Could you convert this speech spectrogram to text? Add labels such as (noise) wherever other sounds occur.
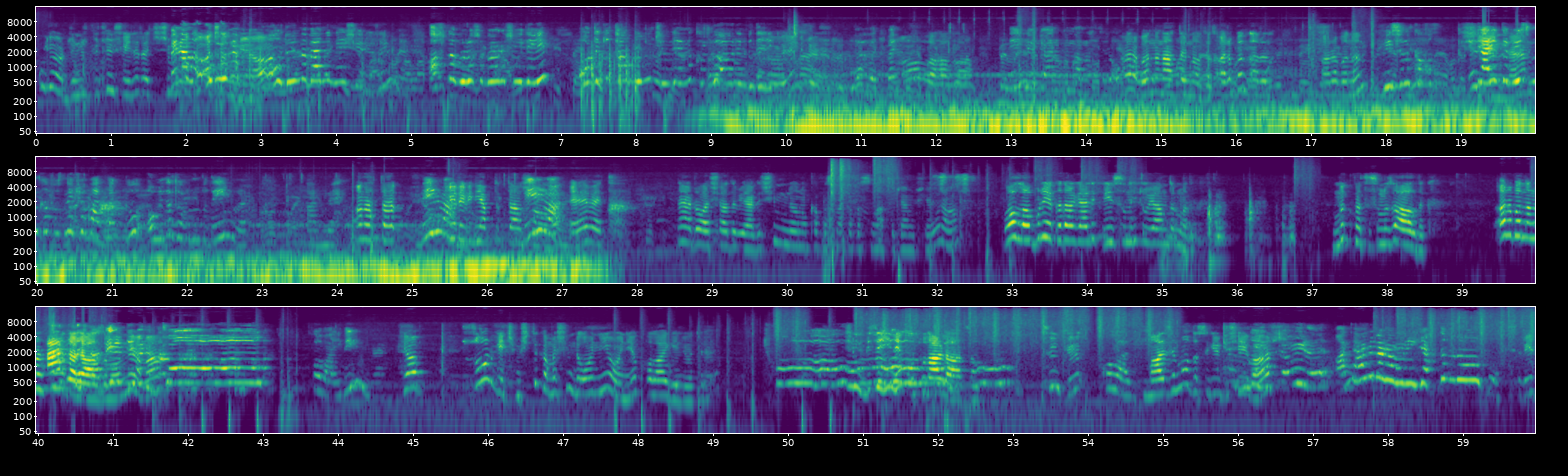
oy. Gördüğünüz bütün şeyler aç. Şimdi Ben kapı anla- açılmıyor. O düğme bende ne işe yarıyor değil mi? Aslında burası böyle şey değil. Oradaki tabletin çivilerini kırıyor öyle bir delik. Öyle mi diyorsun? Evet ben Allah Allah. değil önce arabanın anahtarı. Arabanın anahtarını alacağız. Arabanın arabanın Wilson'ın kafası. Özellikle Wilson'ın kafasına çöp atmak bu oyunda zorunlu değil mi? Anne. anahtar Değil mi? görevini yaptıktan Değil sonra. mi? Evet. Nerede o aşağıda bir yerde. Şimdi onun kafasına kafasına atacağım bir şeyler ama. Vallahi buraya kadar geldik. Vincent'ı hiç uyandırmadık. Mıknatısımızı aldık. Arabanın anahtarı da lazım benim olmuyor bölüm ama. çok kolay değil mi? Ya zor geçmiştik ama şimdi oynaya oynaya kolay geliyor tabii. Şimdi bize yine kutular lazım. Çünkü kolay. malzeme odası gibi bir şey var. Anne hani ben oldu?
